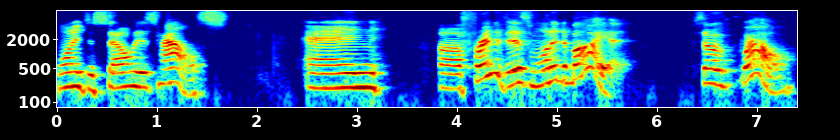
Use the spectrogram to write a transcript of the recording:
wanted to sell his house, and a friend of his wanted to buy it so wow,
